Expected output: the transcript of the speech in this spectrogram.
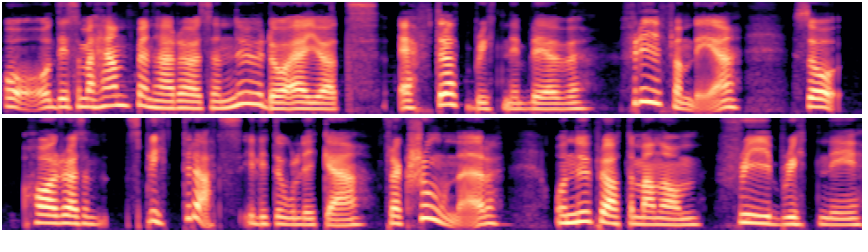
Och, och, det som har hänt med den här rörelsen nu då är ju att efter att Britney blev fri från det så har rörelsen splittrats i lite olika fraktioner. Och nu pratar man om Free Britney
